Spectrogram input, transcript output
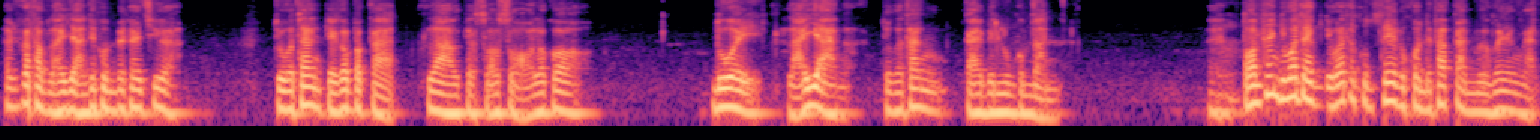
แล้วก็ทำหลายอย่างที่คนไม่เคยเชื่อจนกระทั่งแกก็ประกาศลาออกจากสสแล้วก็ด้วยหลายอย่างอะจนกระทั่งกลายเป็นลุงกำนันอืมตอนนั้นอยู่ว่าแต่อยู่ว่าถ้าคุณสุเทพเป็นคนในพรรคการเมืองก็ยังแบบ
